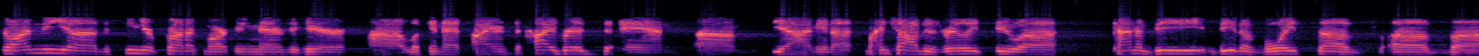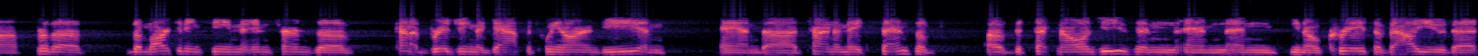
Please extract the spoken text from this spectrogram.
so I'm the uh, the senior product marketing manager here, uh, looking at irons and hybrids, and um, yeah, I mean, uh, my job is really to uh, kind of be be the voice of of uh, for the the marketing team in terms of kind of bridging the gap between R and D and and uh, trying to make sense of of the technologies and and and you know create the value that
